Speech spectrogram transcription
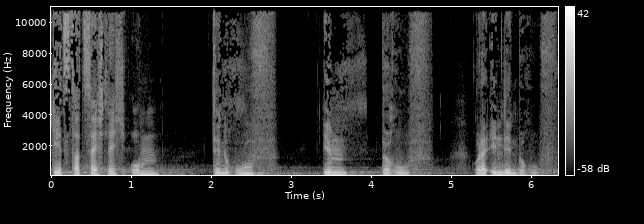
geht es tatsächlich um den Ruf im Beruf oder in den Beruf.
